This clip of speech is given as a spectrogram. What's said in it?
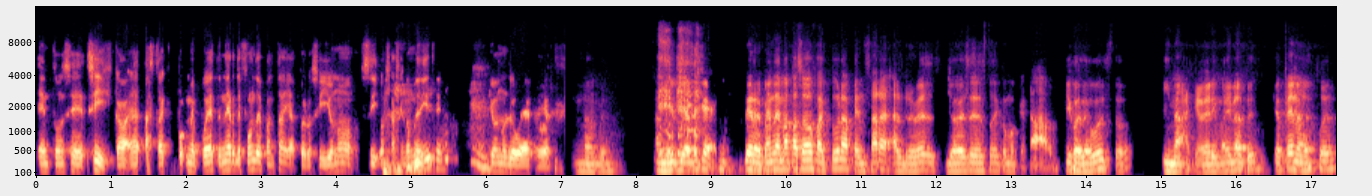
Entonces, sí, caba- hasta me puede tener de fondo de pantalla, pero si yo no, sí, o sea, si no me dice, yo no le voy a creer. No. A mí, fíjate que de repente me ha pasado factura pensar a- al revés. Yo a veces estoy como que, no, hijo de gusto. y nada que ver, imagínate, qué pena después.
